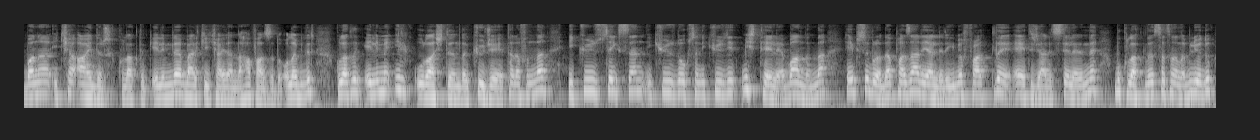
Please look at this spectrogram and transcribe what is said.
bana 2 aydır kulaklık elimde belki 2 aydan daha fazla da olabilir. Kulaklık elime ilk ulaştığında QCE tarafından 280, 290, 270 TL bandında hepsi burada pazar yerleri gibi farklı e-ticaret sitelerinde bu kulaklığı satın alabiliyorduk.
